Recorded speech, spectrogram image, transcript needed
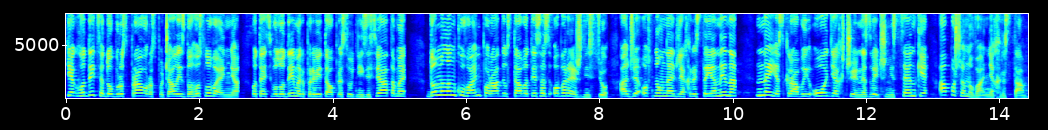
Як годиться, добру справу розпочали із благословення. Отець Володимир привітав присутніх зі святами. До меланкувань порадив ставитися з обережністю, адже основне для християнина не яскравий одяг чи незвичні сценки, а пошанування Христа.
